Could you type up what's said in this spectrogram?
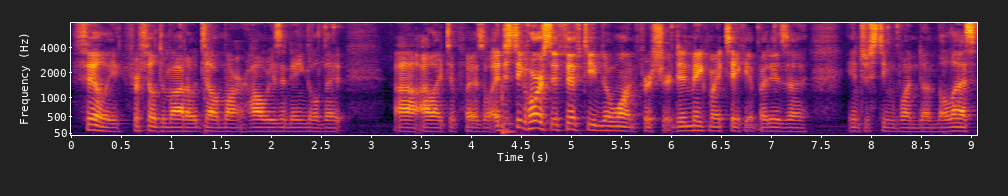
filly for Phil D'Amato at Del Mar. Always an angle that uh, I like to play as well. Interesting horse at 15 to 1 for sure. Didn't make my ticket, but is a interesting one nonetheless.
